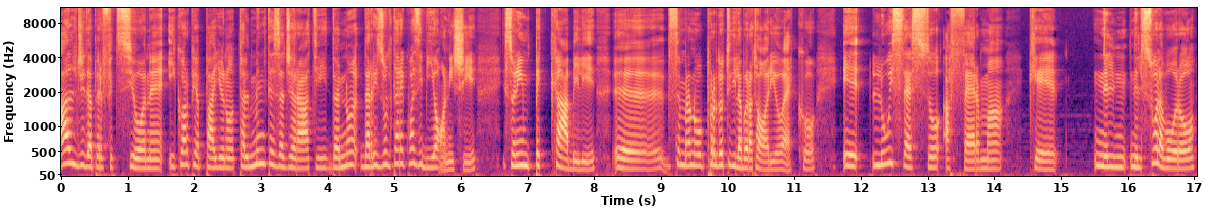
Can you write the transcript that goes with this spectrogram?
algida perfezione i corpi appaiono talmente esagerati da, no- da risultare quasi bionici, sono impeccabili, eh, sembrano prodotti di laboratorio, ecco. E lui stesso afferma che nel, nel suo lavoro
